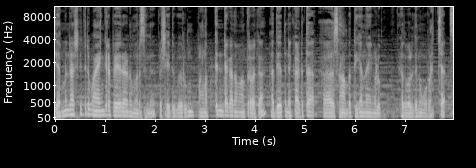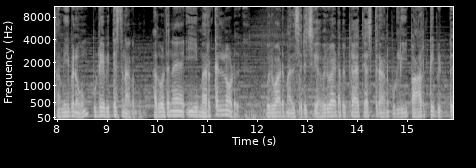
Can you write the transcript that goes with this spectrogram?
ജർമ്മൻ രാഷ്ട്രീയത്തിൽ ഭയങ്കര പേരാണ് മെർസിന്. പക്ഷെ ഇത് വെറും പണത്തിന്റെ കഥ മാത്രമല്ല അദ്ദേഹത്തിന്റെ കടുത്ത സാമ്പത്തിക നയങ്ങളും അതുപോലെ തന്നെ ഉറച്ച സമീപനവും പുള്ളിയെ വ്യത്യസ്തനാകുന്നു അതുപോലെ തന്നെ ഈ മെർക്കലിനോട് ഒരുപാട് മത്സരിച്ച് അവരുമായിട്ട് അഭിപ്രായ വ്യത്യാസത്തിലാണ് പുള്ളി പാർട്ടി വിട്ട്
